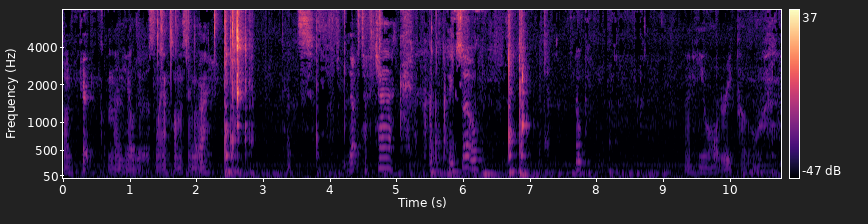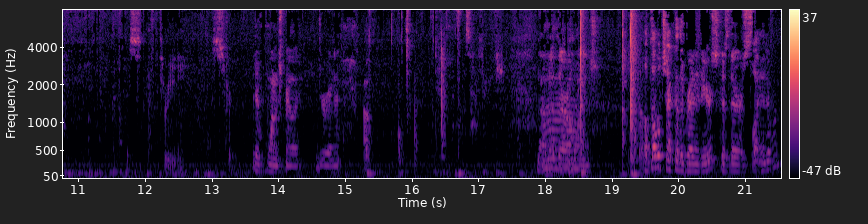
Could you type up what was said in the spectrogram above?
This one. Okay. And then he'll do his lance on the same guy. Hits. Yep. Tough check. I think so. Nope. And he will repo his three straight. You have one inch melee. You're in it. Oh. damn, that was average. No, no, they're all uh, one inch. I'll double check on the grenadiers because they're slightly different,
